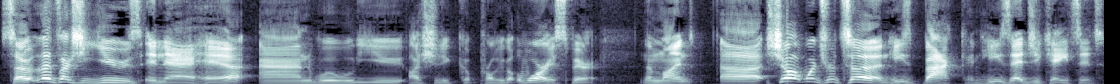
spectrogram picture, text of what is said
So let's actually use Inair here, and we'll use. I should have probably got the Warrior Spirit. Never mind. Uh, Sharpwitch Return. He's back and he's educated.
